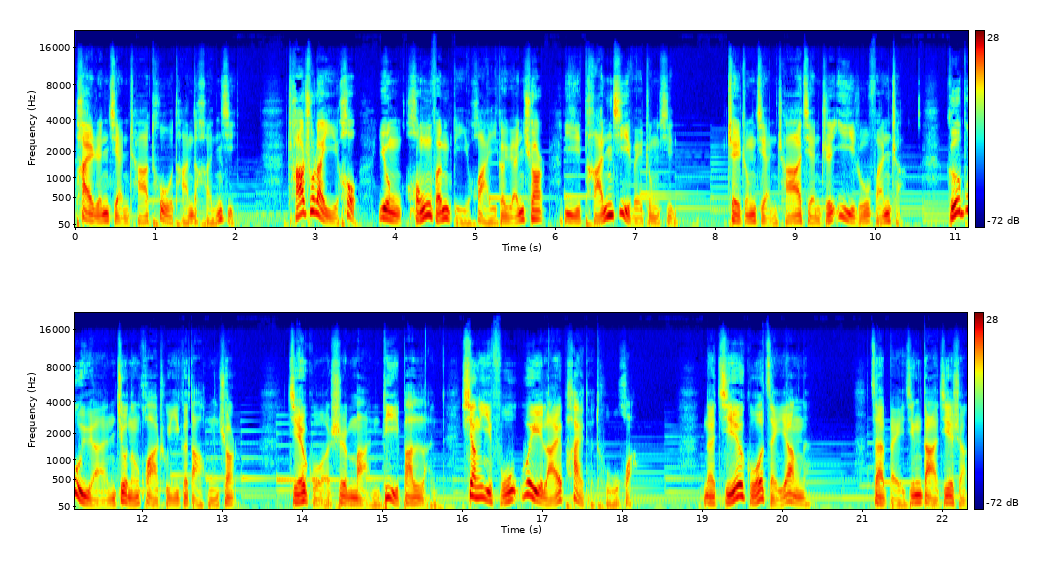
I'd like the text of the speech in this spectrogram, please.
派人检查吐痰的痕迹，查出来以后，用红粉笔画一个圆圈，以痰迹为中心。这种检查简直易如反掌，隔不远就能画出一个大红圈。结果是满地斑斓，像一幅未来派的图画。那结果怎样呢？在北京大街上，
